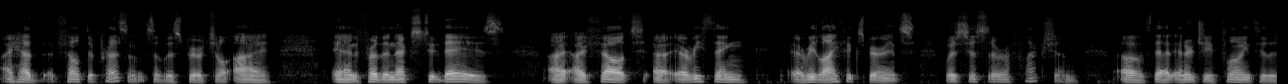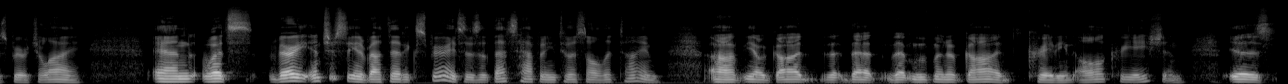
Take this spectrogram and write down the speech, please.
I had felt the presence of the spiritual eye. And for the next two days, I, I felt uh, everything, every life experience was just a reflection of that energy flowing through the spiritual eye. And what's very interesting about that experience is that that's happening to us all the time. Uh, you know, God, that, that, movement of God creating all creation is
